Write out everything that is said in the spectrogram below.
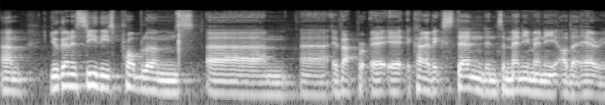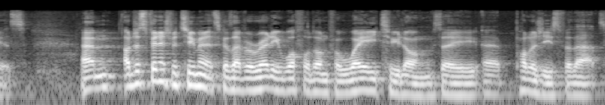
um, you're going to see these problems um, uh, uh, kind of extend into many, many other areas. Um, I'll just finish with two minutes because I've already waffled on for way too long, so uh, apologies for that.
